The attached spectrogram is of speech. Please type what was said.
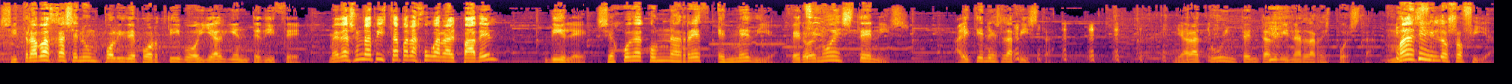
Si trabajas en un polideportivo y alguien te dice, ¿me das una pista para jugar al pádel? Dile, se juega con una red en medio, pero no es tenis. Ahí tienes la pista. Y ahora tú intenta adivinar la respuesta. Más filosofía.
